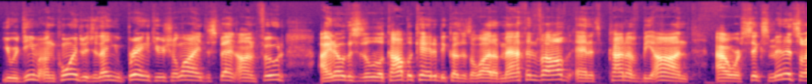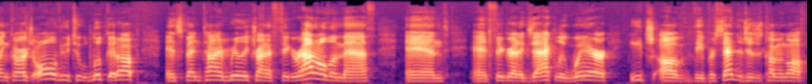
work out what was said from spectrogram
you redeem on coins, which then you bring to Yerushalayim to spend on food. I know this is a little complicated because there's a lot of math involved, and it's kind of beyond our six minutes. So I encourage all of you to look it up and spend time really trying to figure out all the math and and figure out exactly where each of the percentages is coming off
